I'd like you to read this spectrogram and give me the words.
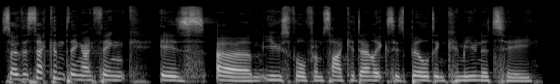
So the second thing I think is um, useful from psychedelics is building community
